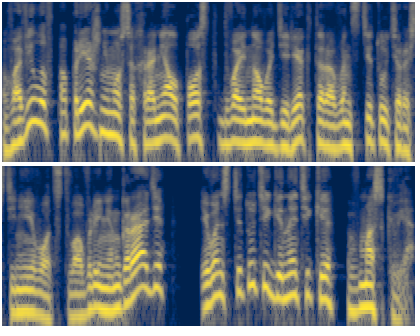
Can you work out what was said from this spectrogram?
Вавилов по-прежнему сохранял пост двойного директора в Институте растениеводства в Ленинграде и в Институте генетики в Москве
